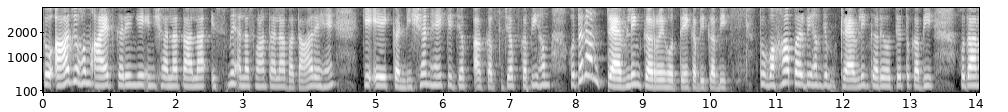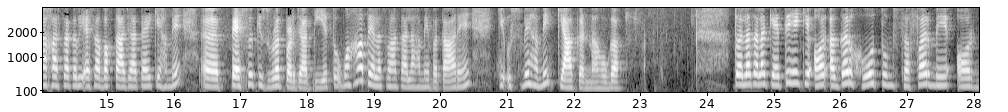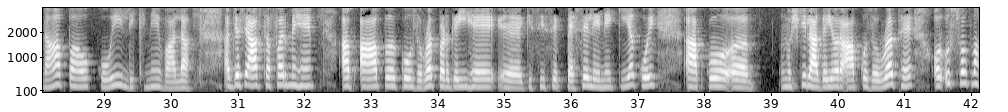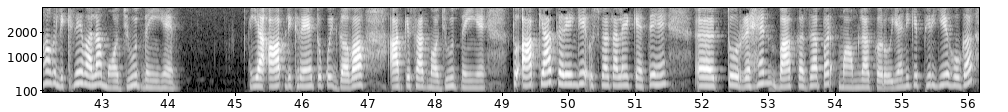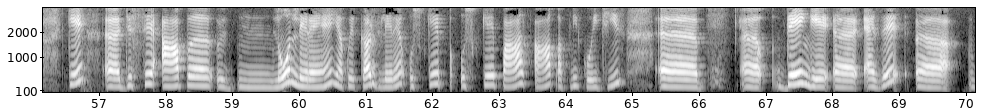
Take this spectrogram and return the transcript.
تو آج جو ہم آیت کریں گے ان شاء اللہ تعالیٰ، اس میں اللہ سبحانہ تعالیٰ بتا رہے ہیں کہ ایک کنڈیشن ہے کہ جب جب کبھی ہم ہوتا ہے نا، ہم ٹریولنگ کر رہے ہوتے ہیں کبھی کبھی تو وہاں پر بھی ہم جب ٹریولنگ کر رہے ہوتے ہیں تو کبھی خدا نخواستہ کبھی ایسا وقت آ جاتا ہے کہ ہمیں پیسوں کی ضرورت پڑ جاتی ہے۔ تو وہاں پہ اللہ سبحانہ تعالیٰ ہمیں بتا رہے ہیں کہ اس میں ہمیں کیا کرنا ہوگا۔ تو اللہ تعالیٰ کہتے ہیں کہ اور اگر ہو تم سفر میں اور نہ پاؤ کوئی لکھنے والا۔ اب جیسے آپ سفر میں ہیں، اب آپ کو ضرورت پڑ گئی ہے کسی سے پیسے لینے کی یا کوئی آپ کو مشکل آ گئی اور آپ کو ضرورت ہے اور اس وقت وہاں لکھنے والا موجود نہیں ہے۔ یا آپ لکھ رہے ہیں تو کوئی گواہ آپ کے ساتھ موجود نہیں ہے۔ تو آپ کیا کریں گے؟ اس میں تعالیٰ کہتے ہیں تو رہن با قضا پر معاملہ کرو۔ یعنی کہ پھر یہ ہوگا کہ جس سے آپ لون لے رہے ہیں یا کوئی قرض لے رہے ہیں، اس کے اس کے پاس آپ اپنی کوئی چیز دیں گے ایز اے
